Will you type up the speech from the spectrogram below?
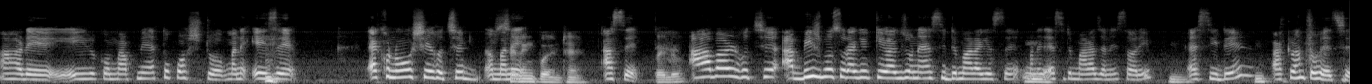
আহারে এইরকম আপনি এত কষ্ট মানে এই যে এখনও সে হচ্ছে মানে সেলিং পয়েন্ট হ্যাঁ। আছে। আবার হচ্ছে বিশ বছর আগে কেউ একজন অ্যাসিডে মারা গেছে। মানে অ্যাসিডে মারা জানি সরি অ্যাসিডে আক্রান্ত হয়েছে।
